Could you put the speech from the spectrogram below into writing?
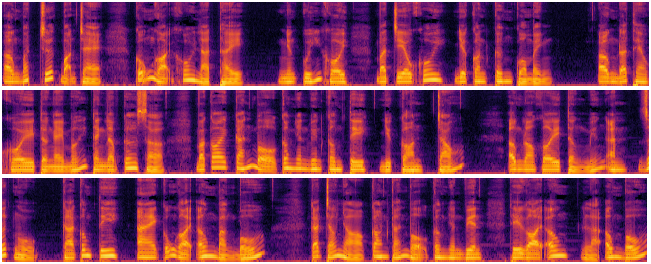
Ông bắt trước bọn trẻ, cũng gọi Khôi là thầy, nhưng quý Khôi và chiều Khôi như con cưng của mình. Ông đã theo Khôi từ ngày mới thành lập cơ sở và coi cán bộ công nhân viên công ty như con, cháu. Ông lo Khôi từng miếng ăn, giấc ngủ. Cả công ty ai cũng gọi ông bằng bố. Các cháu nhỏ con cán bộ công nhân viên thì gọi ông là ông bố.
